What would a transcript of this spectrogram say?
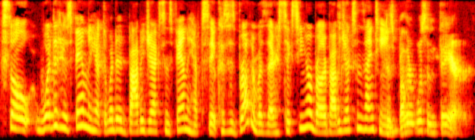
So, what did his family have to? What did Bobby Jackson's family have to say? Because his brother was there, his 16 year old brother. Bobby Jackson's 19. His brother wasn't there,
